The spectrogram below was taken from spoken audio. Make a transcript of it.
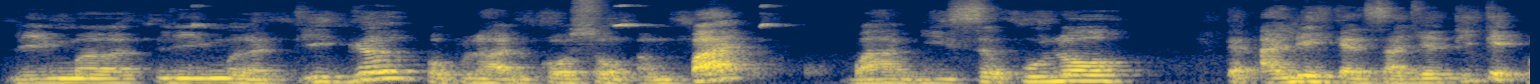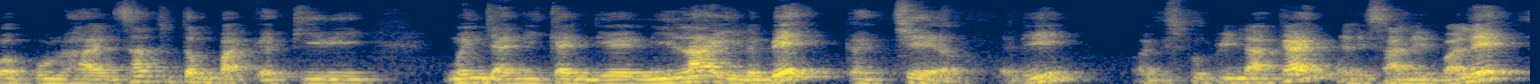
5 5 3.04 bahagi 10 kita alihkan saja titik perpuluhan satu tempat ke kiri menjadikan dia nilai lebih kecil. Jadi bagi 10 pindahkan jadi salin balik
